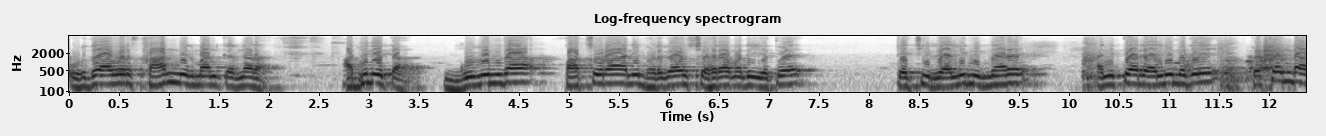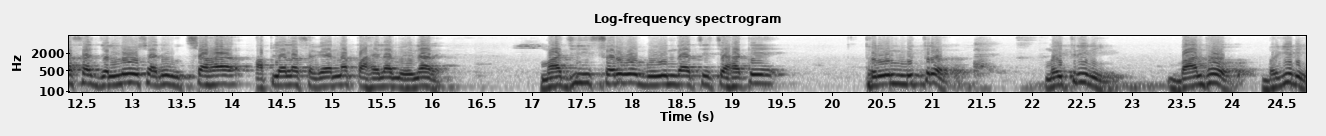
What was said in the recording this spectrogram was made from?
हृदयावर स्थान निर्माण करणारा अभिनेता गोविंदा पाचोरा आणि भडगाव शहरामध्ये येतोय. त्याची रॅली निघणार आहे. आणि त्या रॅलीमध्ये प्रचंड असा जल्लोष आणि उत्साह आपल्याला सगळ्यांना पाहायला मिळणार आहे. माझी सर्व गोविंदाचे चाहते तरुण मित्र मैत्रिणी बांधव भगिनी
